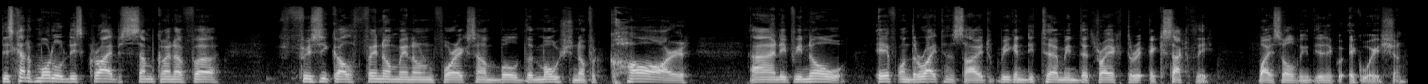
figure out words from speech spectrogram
This kind of model describes some kind of uh, physical phenomenon, for example, the motion of a car. And if we know f on the right hand side, we can determine the trajectory exactly by solving this equation.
